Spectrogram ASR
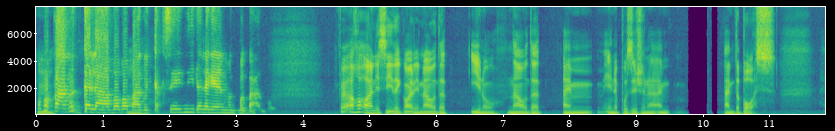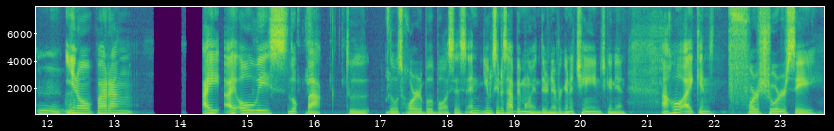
Hmm. mapapagod ka lang, mapapagod ka. Kasi hindi talaga yan magbabago. Pero ako honestly, like kunwari, now that you know, now that I'm in a position na I'm I'm the boss. Mm. You know, parang I I always look back to those horrible bosses and yung sinasabi mo ngayon, they're never gonna change, ganyan. Ako, I can for sure say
